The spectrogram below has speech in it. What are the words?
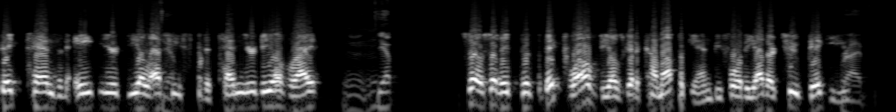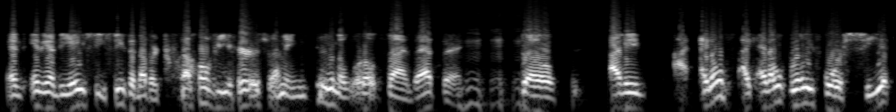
Big Ten's an eight-year deal. SEC is a ten-year deal, right? Yep. So, so the, the, the Big Twelve deal is going to come up again before the other two biggies. Right. and and, and the ACC is another twelve years. I mean, who in the world signed that thing? so, I mean, I, I don't I, I don't really foresee it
